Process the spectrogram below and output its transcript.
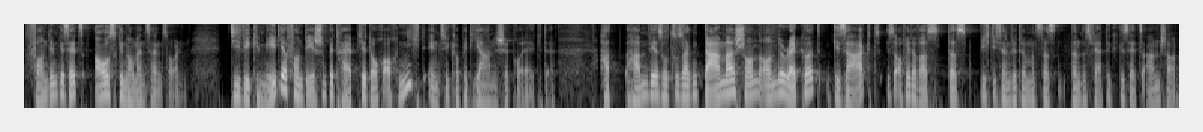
von dem Gesetz ausgenommen sein sollen. Die Wikimedia Foundation betreibt jedoch auch nicht enzyklopädianische Projekte. hat, haben wir sozusagen damals schon on the record gesagt, ist auch wieder was, das wichtig sein wird, wenn wir uns das, dann das fertige Gesetz anschauen.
